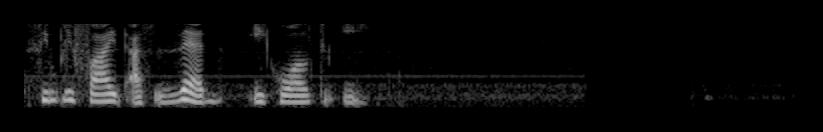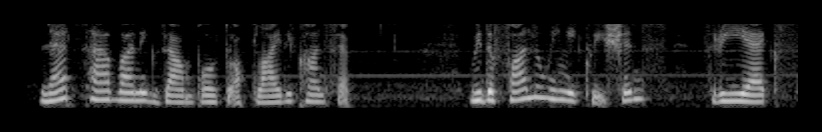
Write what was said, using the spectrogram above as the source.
simplified as z equal to e. Let's have an example to apply the concept. With the following equations, 3x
